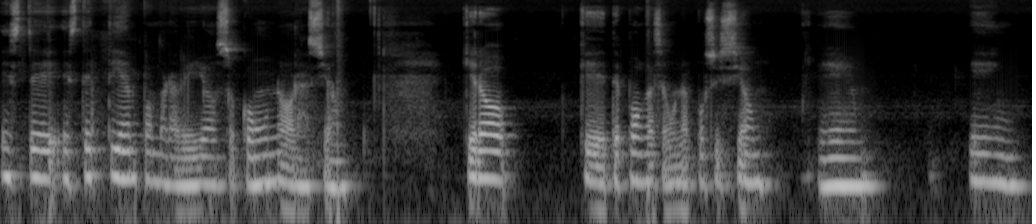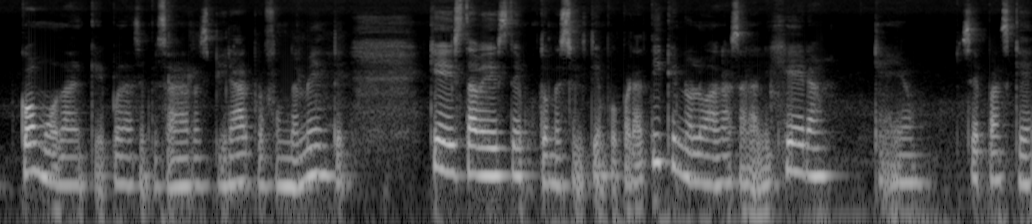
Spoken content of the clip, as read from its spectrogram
este, este tiempo maravilloso con una oración. Quiero que te pongas en una posición eh, cómoda, que puedas empezar a respirar profundamente que esta vez te tomes el tiempo para ti, que no lo hagas a la ligera, que sepas que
